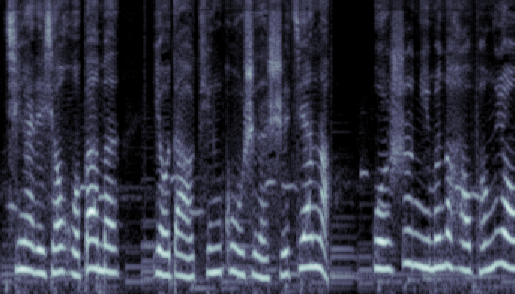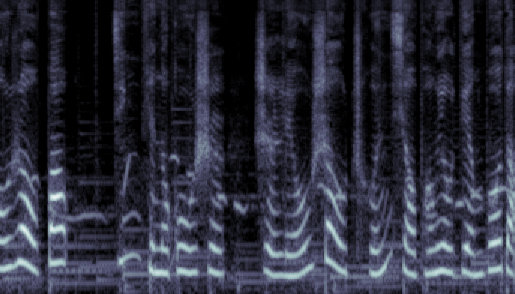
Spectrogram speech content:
亲爱的小伙伴们，又到听故事的时间了。我是你们的好朋友肉包。今天的故事是刘少纯小朋友点播的，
